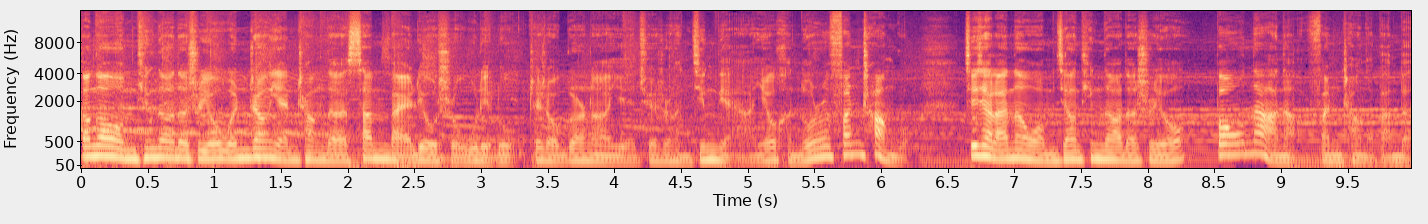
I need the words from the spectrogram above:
刚刚我们听到的是由文章演唱的《三百六十五里路》这首歌呢，也确实很经典啊，也有很多人翻唱过。接下来呢，我们将听到的是由包娜娜翻唱的版本。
